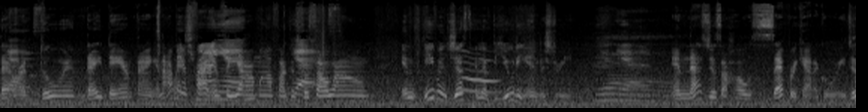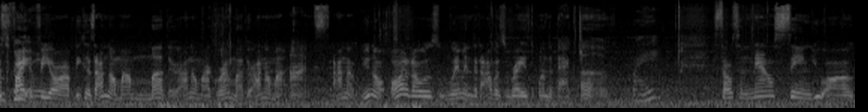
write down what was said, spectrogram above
that Yes. are doing they damn thing. And I've We're been fighting for y'all motherfuckers Yes. for so long. And even just in the beauty industry. Yeah. Yeah. And that's just a whole separate category. Just fighting for Completely. y'all because I know my mother, I know my grandmother, I know my aunts, I know, you know, all of those women that I was raised on the back of. Right? So to now seeing you all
